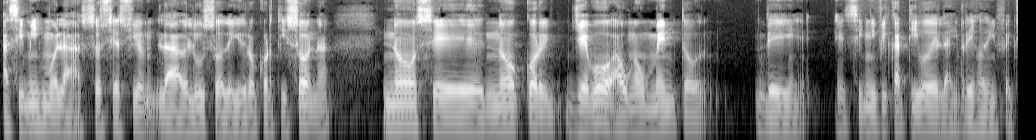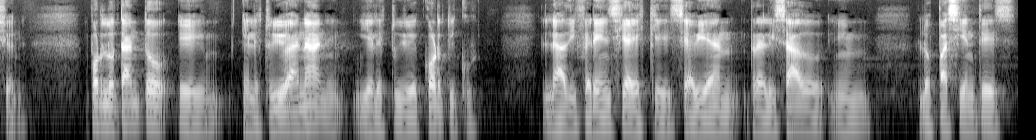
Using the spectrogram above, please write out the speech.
Asimismo, la asociación, el uso de hidrocortisona no, se, no llevó a un aumento eh, significativo del riesgo de infección. Por lo tanto, eh, el estudio de ANAN y el estudio de Corticus, la diferencia es que se habían realizado en los pacientes,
